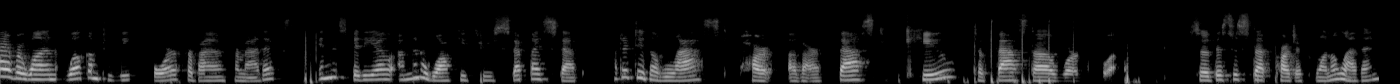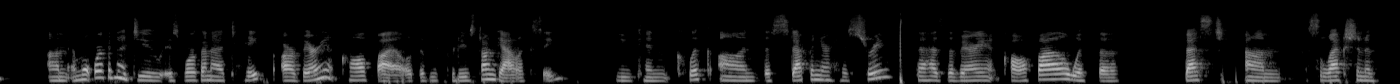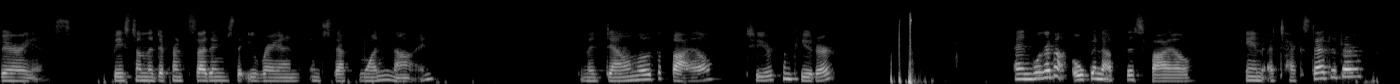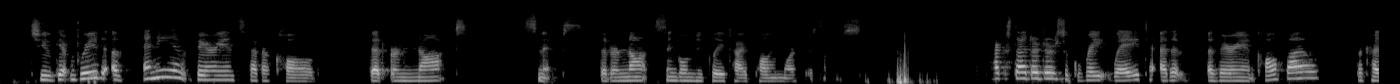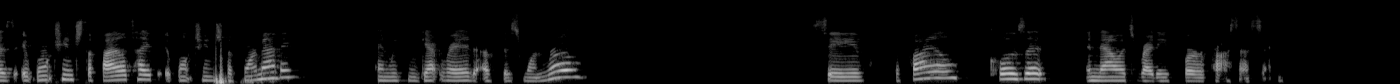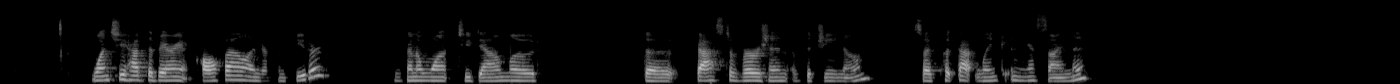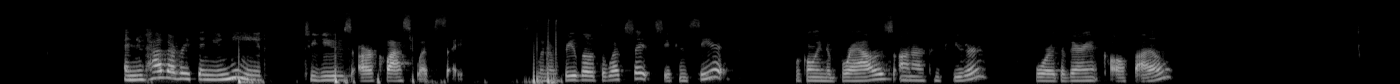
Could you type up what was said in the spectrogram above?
Hi everyone, welcome to week four for bioinformatics. In this video, I'm going to walk you through step by step how to do the last part of our FASTQ to FASTA workflow. So this is step project 111. Um, and what we're going to do is we're going to take our variant call file that we've produced on Galaxy. You can click on the step in your history that has the variant call file with the best um, selection of variants based on the different settings that you ran in step 1-9. I'm going to download the file to your computer. And we're going to open up this file in a text editor to get rid of any variants that are called that are not SNPs, that are not single nucleotide polymorphisms. A text editor is a great way to edit a variant call file because it won't change the file type, it won't change the formatting, and we can get rid of this one row, save the file, close it, and now it's ready for processing. Once you have the variant call file on your computer, you're going to want to download the FASTA version of the genome. So I put that link in the assignment. And you have everything you need to use our class website. I'm going to reload the website so you can see it. We're going to browse on our computer for the variant call file,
